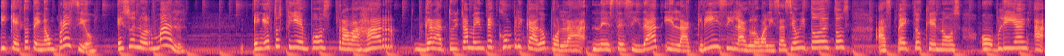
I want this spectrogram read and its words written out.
y que esto tenga un precio. Eso es normal. En estos tiempos, trabajar gratuitamente es complicado por la necesidad y la crisis, la globalización y todos estos aspectos que nos obligan a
